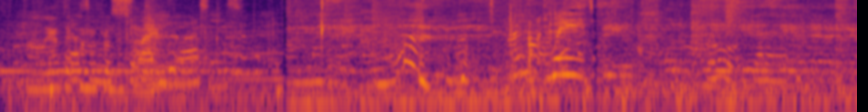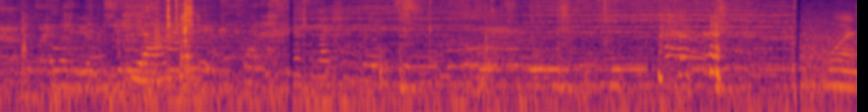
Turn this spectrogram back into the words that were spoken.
Oh, we have to come in from the side. Glasses. Wait. Yeah. One.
